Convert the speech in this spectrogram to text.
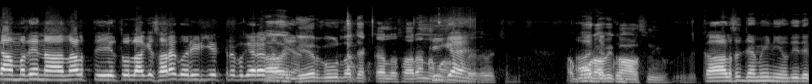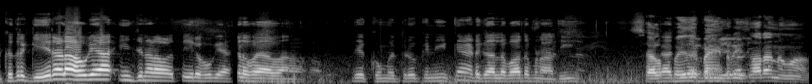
ਕੰਮ ਦੇ ਨਾਲ ਨਾਲ ਤੇਲ ਤੋਂ ਲਾ ਕੇ ਸਾਰਾ ਕੁਝ ਰੇਡੀਏਟਰ ਵਗੈਰਾ ਨਵੇਂ ਆ। ਗੇਅਰ ਗੂਰ ਦਾ ਚੈੱਕ ਕਰ ਲਓ ਸਾਰਾ ਨਵਾਂ ਠੀਕ ਹੈ। ਹੋਊਗਾ ਇਹਦੇ ਵਿੱਚ। ਆ ਬੋਰਾ ਵੀ ਕਾਲਸ ਨਹੀਂ ਹੋਊਗੀ ਕਾਲਸ ਜਮੀ ਨਹੀਂ ਆਉਂਦੀ ਦੇਖੋ ਇਧਰ ਗੇਅਰ ਵਾਲਾ ਹੋ ਗਿਆ ਇੰਜਨ ਵਾਲਾ ਤੇਲ ਹੋ ਗਿਆ ਚਲ ਹੋਇਆ ਵਾ। ਦੇਖੋ ਮਿੱਤਰੋ ਕਿੰਨੀ ਘੈਂਟ ਗੱਲਬਾਤ ਬਣਾਤੀ। ਸੈਲਫ ਇਹਦੇ ਬੈਟਰੀ ਸਾਰਾ ਨਵਾਂ।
